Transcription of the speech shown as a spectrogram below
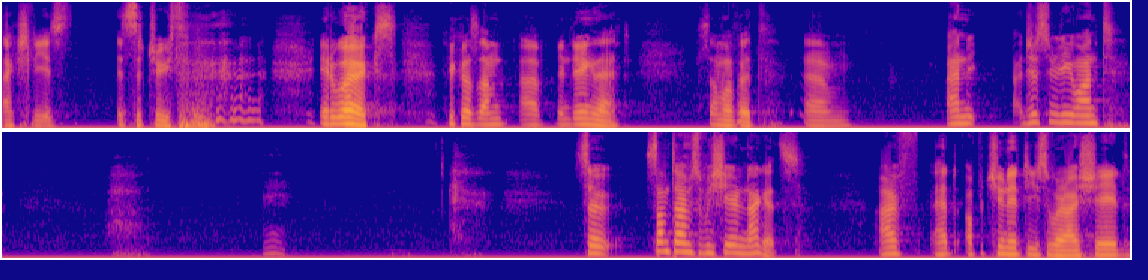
actually is it's the truth. it works because I'm I've been doing that, some of it, um, and I just really want So sometimes we share nuggets. I've had opportunities where I shared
